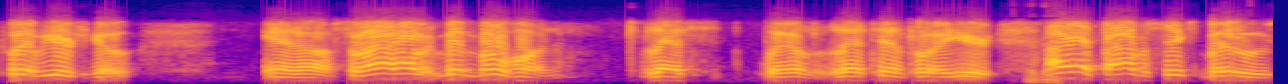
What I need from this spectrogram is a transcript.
twelve years ago, and uh, so I haven't been bow hunting last well last ten or twelve years. I had five or six bows,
